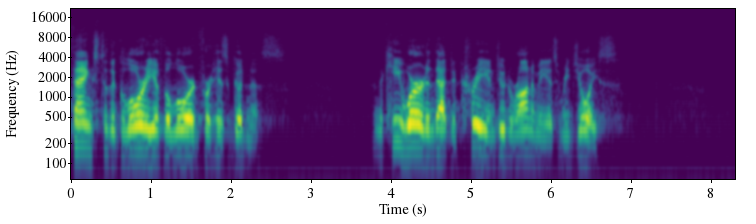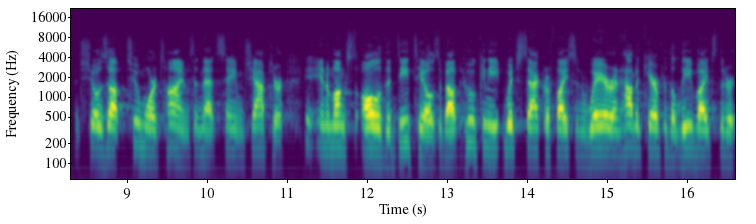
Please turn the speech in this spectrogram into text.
thanks to the glory of the Lord for his goodness. And the key word in that decree in Deuteronomy is rejoice. It shows up two more times in that same chapter, in amongst all of the details about who can eat which sacrifice and where, and how to care for the Levites that are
